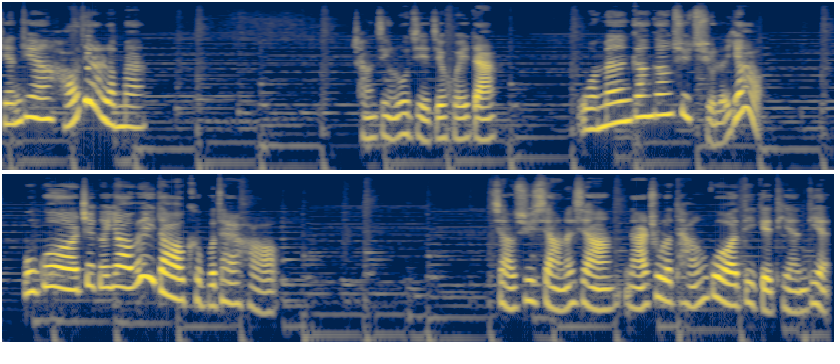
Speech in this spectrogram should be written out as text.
甜甜好点了吗？”长颈鹿姐姐回答：“我们刚刚去取了药，不过这个药味道可不太好。”小趣想了想，拿出了糖果递给甜甜。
